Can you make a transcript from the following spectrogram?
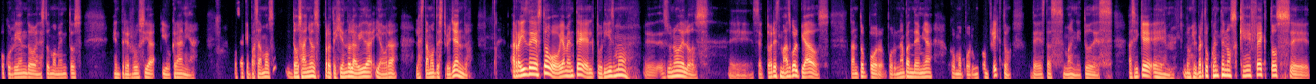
ocurriendo en estos momentos entre Rusia y Ucrania. O sea que pasamos dos años protegiendo la vida y ahora la estamos destruyendo. A raíz de esto, obviamente, el turismo eh, es uno de los eh, sectores más golpeados, tanto por, por una pandemia como por un conflicto de estas magnitudes. Así que, eh, don Gilberto, cuéntenos qué efectos eh,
